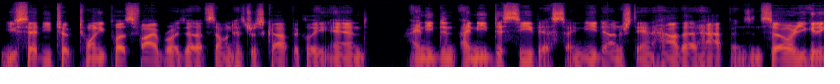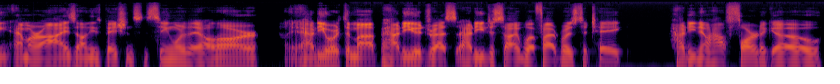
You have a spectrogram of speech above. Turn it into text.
you said you took 20 plus fibroids out of someone hysteroscopically, and I need to I need to see this. I need to understand how that happens. And so, are you getting MRIs on these patients and seeing where they all are? How do you work them up? How do you address? How do you decide what fibroids to take? How do you know how far to go?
